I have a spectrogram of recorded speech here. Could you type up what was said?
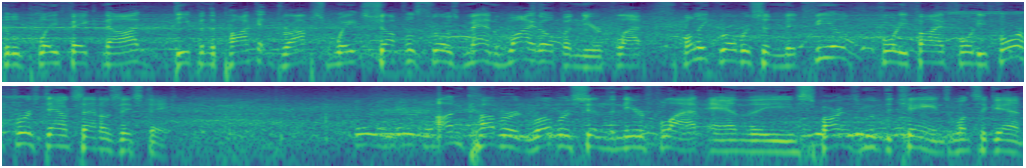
Little play fake nod. Deep in the pocket. Drops, weight, shuffles, throws man wide open near flat. Malik Roberson midfield. 45 44. First down San Jose State. Uncovered Roberson the near flat, and the Spartans move the chains once again.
